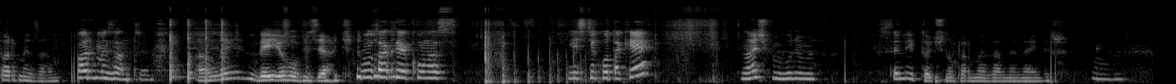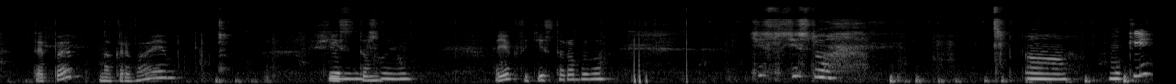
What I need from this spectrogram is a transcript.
Пармезан. пармезан треба. Але де його взяти? Ну так як у нас є тільки таке, значить ми будемо. В селі точно пармезан не знайдеш. Тепер накриваємо тістом. А як ти тісто робила? Тісто, тісто. А, муки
